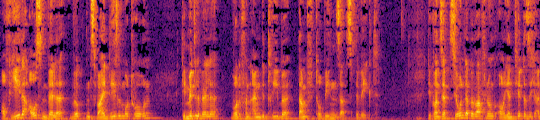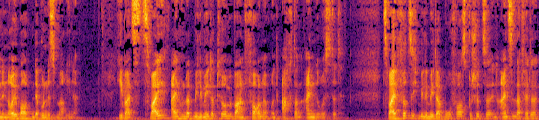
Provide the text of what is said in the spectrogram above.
Auf jede Außenwelle wirkten zwei Dieselmotoren, die Mittelwelle wurde von einem Getriebe-Dampfturbinensatz bewegt. Die Konzeption der Bewaffnung orientierte sich an den Neubauten der Bundesmarine. Jeweils zwei 100-mm-Türme waren vorne und achtern eingerüstet zwei 40 mm Bofors-Geschütze in Einzellafette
